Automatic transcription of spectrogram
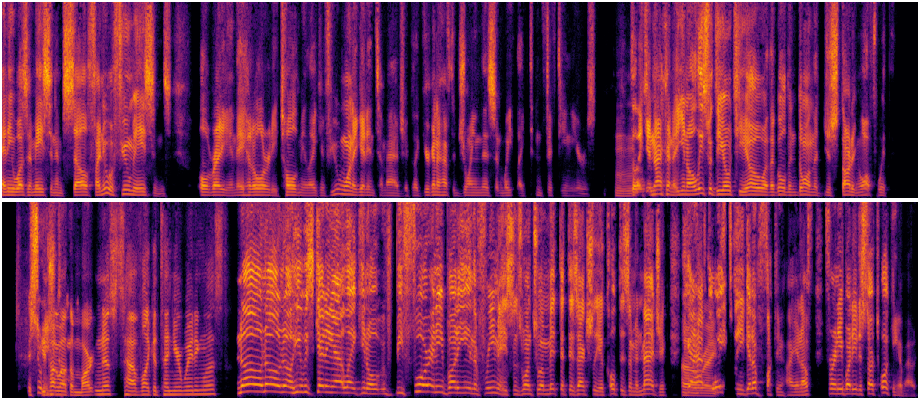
and he was a Mason himself. I knew a few Masons already, and they had already told me, like, if you want to get into magic, like, you're to have to join this and wait like 10, 15 years. Mhm. So, like, you're not to, you know, at least with the OTO or the Golden Dawn that you're starting off with. As soon You're as talking you about the Martinists have like a 10-year waiting list? no, no, no. He was getting at like, you know, before anybody in the Freemasons want to admit that there's actually occultism and magic, you're going Oh, have right. to wait until you get up fucking high enough for anybody to start talking about it.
